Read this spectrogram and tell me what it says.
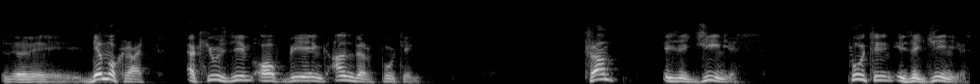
the Democrats accused him of being under Putin. Trump is a genius. Putin is a genius.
